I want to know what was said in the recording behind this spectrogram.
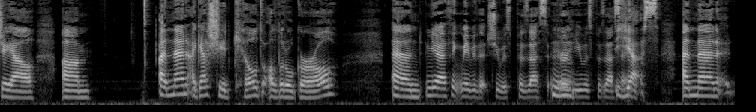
Jael, um, and then I guess she had killed a little girl, and Yeah, I think maybe that she was possessing, or he was possessing. Yes. And then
